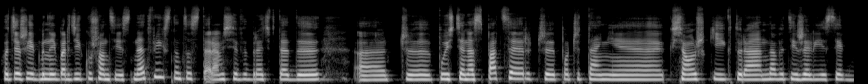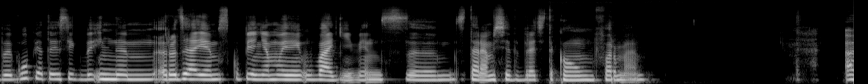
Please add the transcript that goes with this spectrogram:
chociaż jakby najbardziej kuszący jest Netflix, no to staram się wybrać wtedy e, czy pójście na spacer, czy poczytanie książki, która nawet jeżeli jest jakby głupia, to jest jakby innym rodzajem skupienia mojej uwagi, więc e, staram się wybrać taką formę. A,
